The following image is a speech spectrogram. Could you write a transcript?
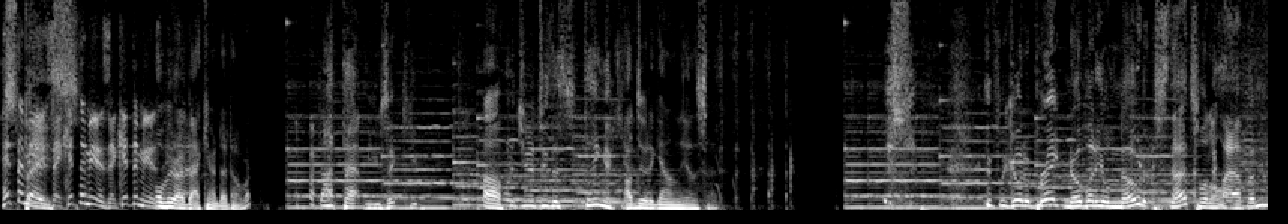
the space. music. Hit the music. Hit the music. We'll be right back here on Dead Homer. Not that music. You, I Oh, wanted you to do this thing again. I'll do it again on the other side. If we go to break, nobody will notice. That's what'll happen.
